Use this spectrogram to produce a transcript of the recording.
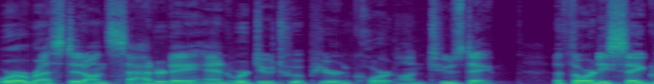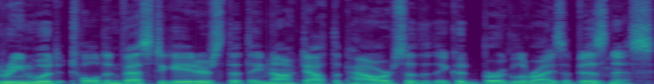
were arrested on Saturday and were due to appear in court on Tuesday. Authorities say Greenwood told investigators that they knocked out the power so that they could burglarize a business.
